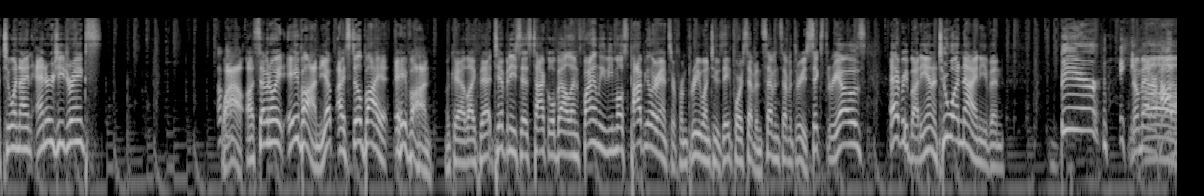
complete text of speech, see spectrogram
A 219 energy drinks. Wow. Uh, 708 Avon. Yep, I still buy it. Avon. Okay, I like that. Tiffany says Taco Bell. And finally, the most popular answer from 312s, 847 773 630s. Everybody, and a 219 even. Beer. No matter how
